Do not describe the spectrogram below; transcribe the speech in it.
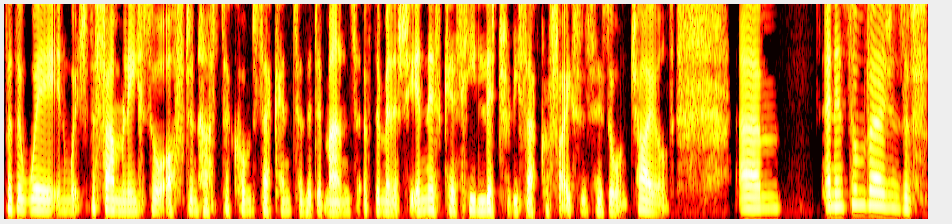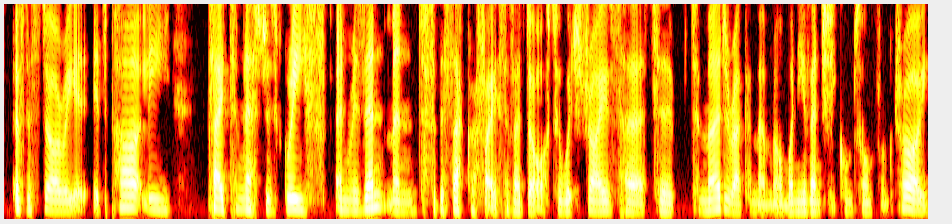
for the way in which the family so often has to come second to the demands of the military. In this case, he literally sacrifices his own child. Um, and in some versions of, of the story, it, it's partly Clytemnestra's grief and resentment for the sacrifice of her daughter, which drives her to, to murder Agamemnon when he eventually comes home from Troy.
